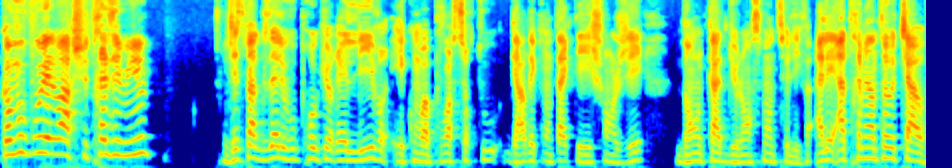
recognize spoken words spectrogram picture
Comme vous pouvez le voir, je suis très ému. J'espère que vous allez vous procurer le livre et qu'on va pouvoir surtout garder contact et échanger dans le cadre du lancement de ce livre. Allez, à très bientôt. Ciao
